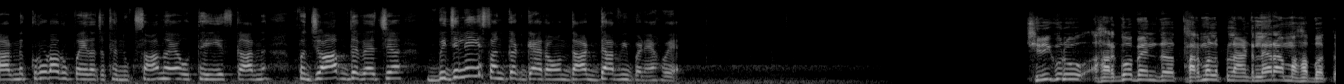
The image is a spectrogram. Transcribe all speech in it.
ਕਾਰਨ ਕਰੋੜਾਂ ਰੁਪਏ ਦਾ ਜਿੱਥੇ ਨੁਕਸਾਨ ਹੋਇਆ। ਉੱਥੇ ਹੀ ਇਸ ਕਾਰਨ ਪੰਜਾਬ ਦੇ ਵਿੱਚ ਬਿਜਲੀ ਸੰਕਟ ਗਹਿਰਾਉਣ ਦਾ ਡਰ ਵੀ ਬਣਿਆ ਹੋਇਆ ਹੈ। Shri Guru Hargobind thermal plant Lehra Mohabbat.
